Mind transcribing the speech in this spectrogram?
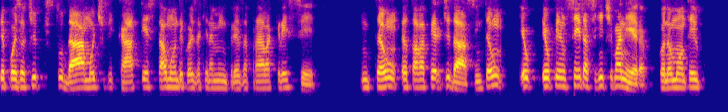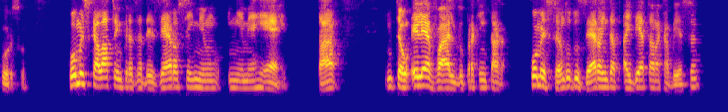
Depois eu tive que estudar, modificar, testar um monte de coisa aqui na minha empresa para ela crescer. Então, eu estava perdidaço. Então, eu, eu pensei da seguinte maneira, quando eu montei o curso. Como escalar a tua empresa de zero a 100 mil em MRR, tá? Então, ele é válido para quem está começando do zero, ainda a ideia está na cabeça,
